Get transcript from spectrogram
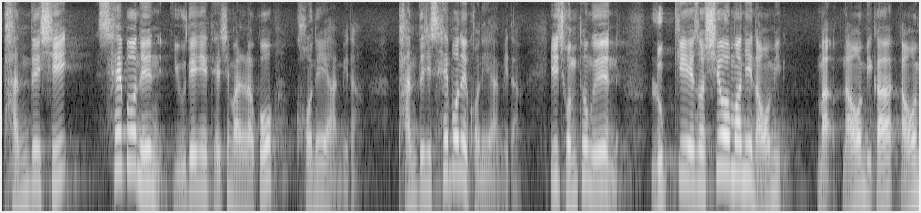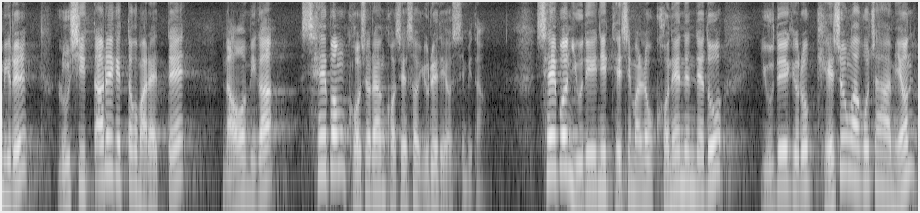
반드시 세 번은 유대인이 되지 말라고 권해야 합니다. 반드시 세 번을 권해야 합니다. 이 전통은 룻기에서 시어머니 나오미 나오미가 나오미를 룻이 따르겠다고 말할 때 나오미가 세 번 거절한 것에서 유래되었습니다. 세 번 유대인이 되지 말라고 권했는데도 유대교로 개종하고자 하면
